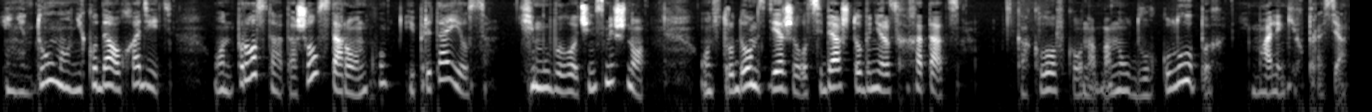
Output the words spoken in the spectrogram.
и не думал никуда уходить. Он просто отошел в сторонку и притаился. Ему было очень смешно. Он с трудом сдерживал себя, чтобы не расхохотаться. Как ловко он обманул двух глупых и маленьких поросят.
